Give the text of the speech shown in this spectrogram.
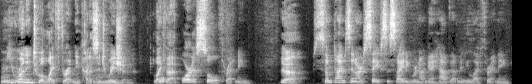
you mm-hmm. run into a life threatening kind of mm-hmm. situation like that. Or a soul threatening. Yeah. Sometimes in our safe society, we're not going to have that many life threatening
